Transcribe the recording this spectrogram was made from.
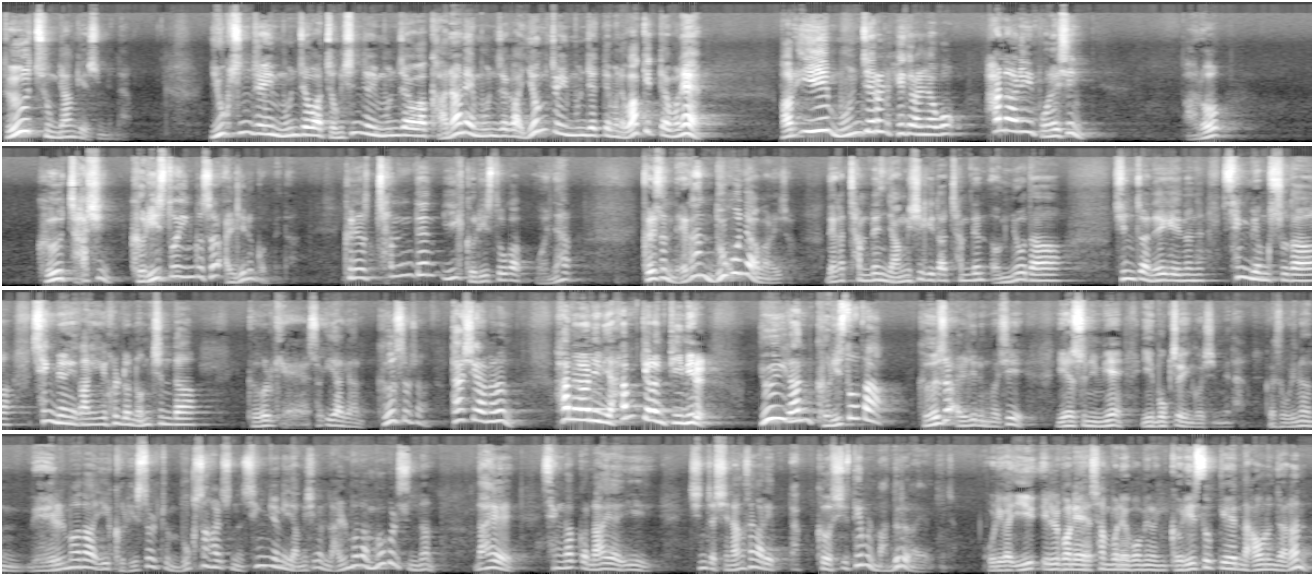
더 중요한 게 있습니다. 육신적인 문제와 정신적인 문제와 가난의 문제가 영적인 문제 때문에 왔기 때문에 바로 이 문제를 해결하려고 하나님이 보내신 바로 그 자신 그리스도인 것을 알리는 겁니다. 그래서 참된 이 그리스도가 뭐냐? 그래서 내가 누구냐 말이죠. 내가 참된 양식이다, 참된 음료다, 진짜 내게는 생명수다, 생명의 강이 흘러 넘친다. 그걸 계속 이야기하는 그것을 좀 다시 하면은 하나님이 함께하는 비밀을 유일한 그리스도다. 그것을 알리는 것이 예수님의 이 목적인 것입니다. 그래서 우리는 매일마다 이 그리스도를 좀 묵상할 수 있는 생명의 양식을 날마다 먹을 수 있는 나의 생각과 나의 이 진짜 신앙생활에 딱 그 시스템을 만들어놔야 되죠. 우리가 이 1번에 3번에 보면 그리스도께 나오는 자는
